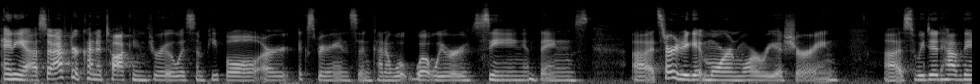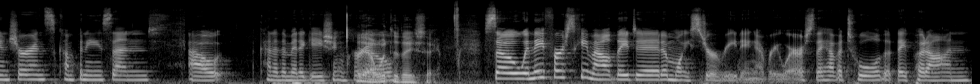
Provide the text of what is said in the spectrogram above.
and yeah, so after kind of talking through with some people our experience and kind of what, what we were seeing and things, uh, it started to get more and more reassuring. Uh, so we did have the insurance company send out kind of the mitigation crew. Yeah, what did they say? So when they first came out, they did a moisture reading everywhere. So they have a tool that they put on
